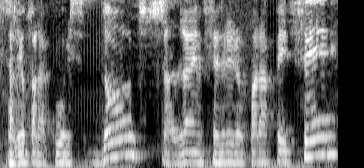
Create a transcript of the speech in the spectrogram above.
Salió para Quest 2, saldrá en febrero para PC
